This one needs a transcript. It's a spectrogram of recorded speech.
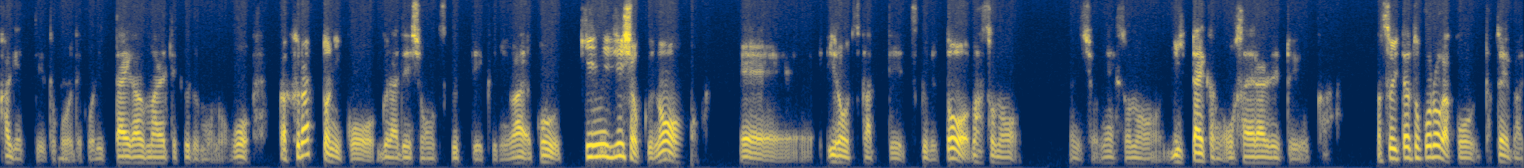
影っていうところでこう立体が生まれてくるものを、フラットにこうグラデーションを作っていくには、こう、金二次色の、えー、色を使って作ると、まあその、なんでしょうね、その立体感が抑えられるというか、まあ、そういったところがこう、例えば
